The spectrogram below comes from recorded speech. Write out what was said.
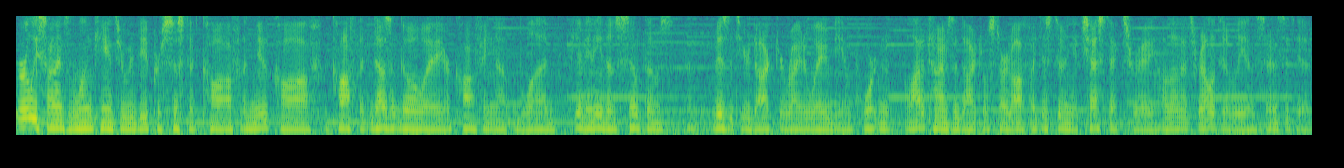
Early signs of lung cancer would be a persistent cough, a new cough, a cough that doesn't go away, or coughing up blood. If you have any of those symptoms, a visit to your doctor right away would be important. A lot of times the doctor will start off by just doing a chest x-ray, although that's relatively insensitive.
